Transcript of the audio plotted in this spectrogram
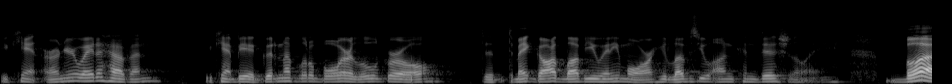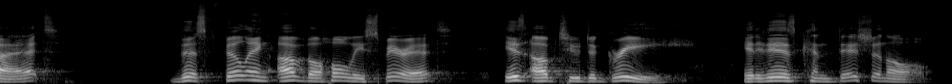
You can't earn your way to heaven. You can't be a good enough little boy or little girl to, to make God love you anymore. He loves you unconditionally. But this filling of the Holy Spirit is of to degree, it is conditional.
